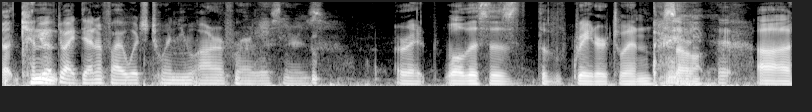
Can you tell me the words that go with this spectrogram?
Uh, can You have to identify which twin you are for our listeners. All right. Well, this is the greater twin. So, uh,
